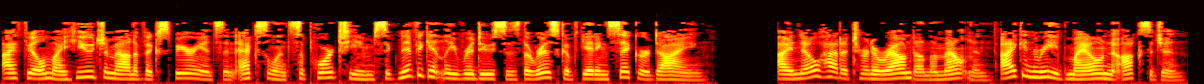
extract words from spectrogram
I feel my huge amount of experience and excellent support team significantly reduces the risk of getting sick or dying. I know how to turn around on the mountain. I can read my own oxygen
